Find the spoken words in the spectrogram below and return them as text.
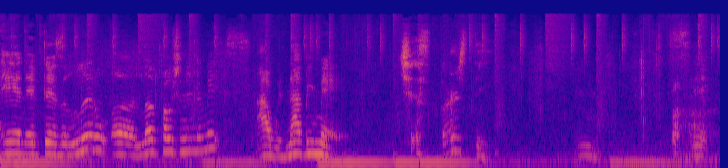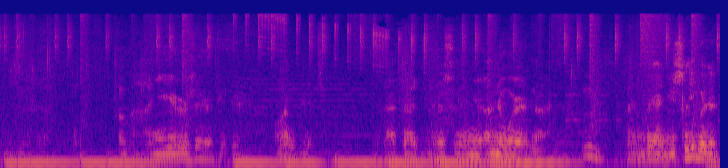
And if there's a little uh, love potion in the mix, I would not be mad. Just thirsty. Mm. Sick. From behind your ears there. One, got that medicine in your underwear at night. Mm. In bed. You sleep with it.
